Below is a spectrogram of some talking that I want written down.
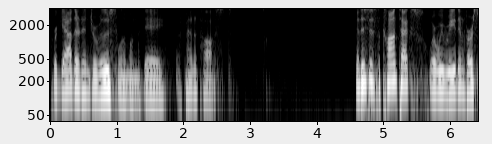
who were gathered in Jerusalem on the day of Pentecost. And this is the context where we read in verse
